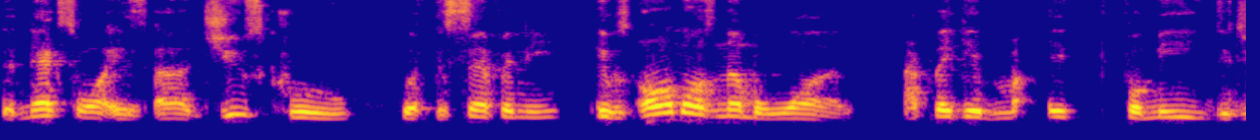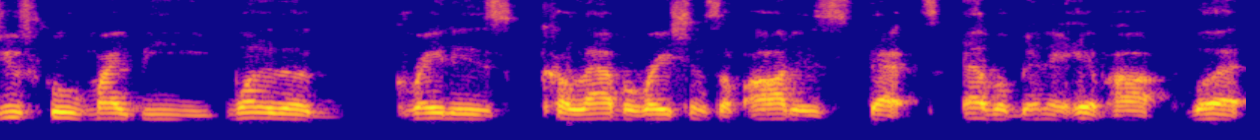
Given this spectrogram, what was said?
the next one is uh, Juice Crew with the Symphony. It was almost number one. I think it, it for me, the Juice Crew might be one of the greatest collaborations of artists that's ever been in hip hop. But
